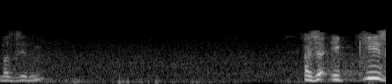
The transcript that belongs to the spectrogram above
مسجد میں۔ haja 21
